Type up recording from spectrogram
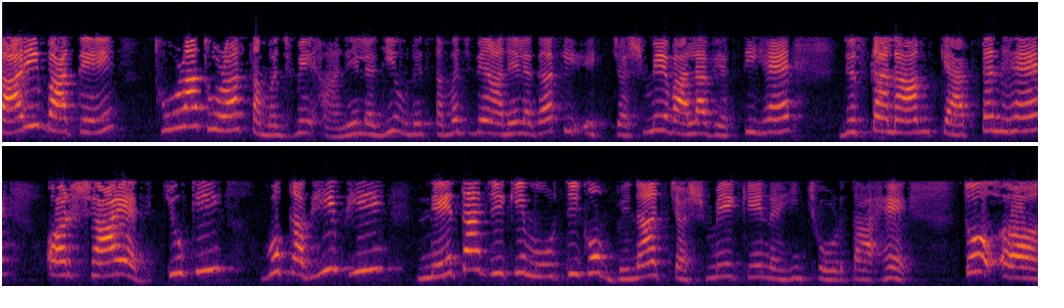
सारी बातें थोड़ा थोड़ा समझ में आने लगी। उन्हें समझ में आने लगा कि एक चश्मे वाला व्यक्ति है जिसका नाम कैप्टन है और शायद क्योंकि वो कभी भी नेताजी की मूर्ति को बिना चश्मे के नहीं छोड़ता है। तो आ,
